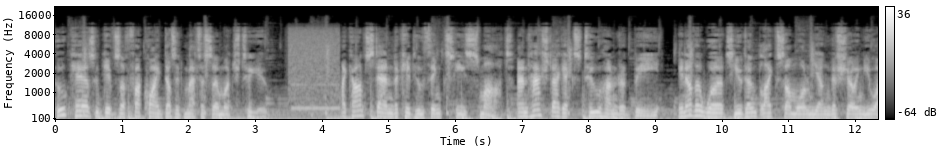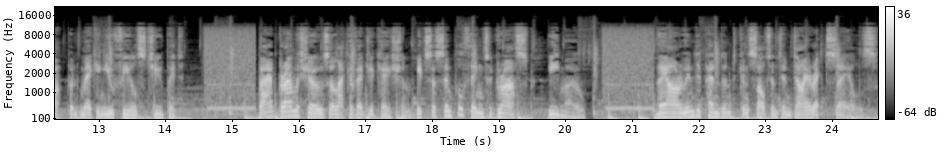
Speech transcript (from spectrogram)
Who cares who gives a fuck why does it matter so much to you? I can't stand a kid who thinks he's smart. And hashtag X200B, in other words you don't like someone younger showing you up and making you feel stupid. Bad grammar shows a lack of education. It's a simple thing to grasp, emo. They are an independent consultant in direct sales.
